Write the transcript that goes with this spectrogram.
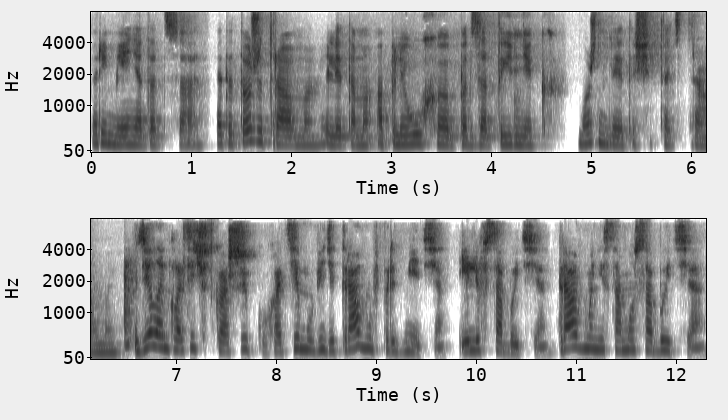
ремень от отца. Это тоже травма? Или там оплеуха, подзатыльник? Можно ли это считать травмой? Делаем классическую ошибку. Хотим увидеть травму в предмете или в событии. Травма не само событие.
